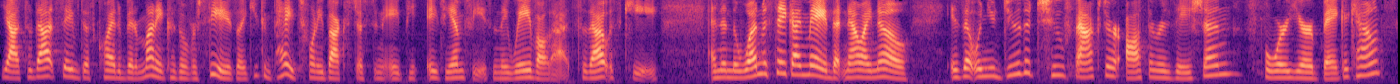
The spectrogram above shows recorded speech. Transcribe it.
Yeah, so that saved us quite a bit of money because overseas, like you can pay 20 bucks just in AP, ATM fees and they waive all that. So that was key. And then the one mistake I made that now I know is that when you do the two factor authorization for your bank accounts,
